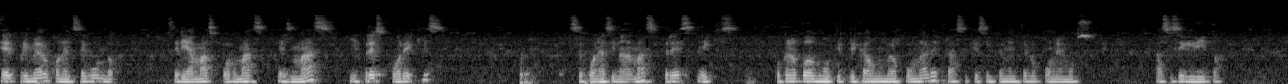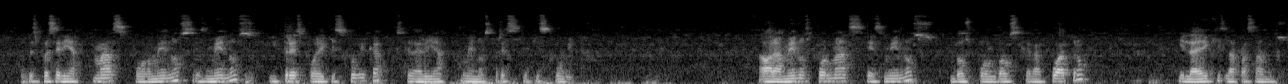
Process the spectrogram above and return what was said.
el primero con el segundo. Sería más por más es más. Y 3 por x se pone así nada más 3x. Porque no podemos multiplicar un número por una letra. Así que simplemente lo ponemos así seguidito. Después sería más por menos es menos. Y 3 por x cúbica pues quedaría menos 3x cúbica. Ahora menos por más es menos, 2 por 2 queda 4 y la x la pasamos.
